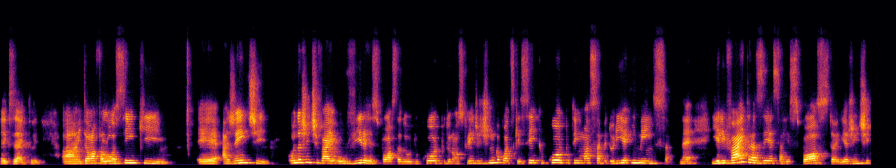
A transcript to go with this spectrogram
Exactly. Uh, então ela falou assim que é, a gente Quando a gente vai ouvir a resposta do, do, corpo do nosso cliente, a gente nunca pode esquecer que o corpo tem uma sabedoria imensa, né? E ele vai trazer essa resposta e a gente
